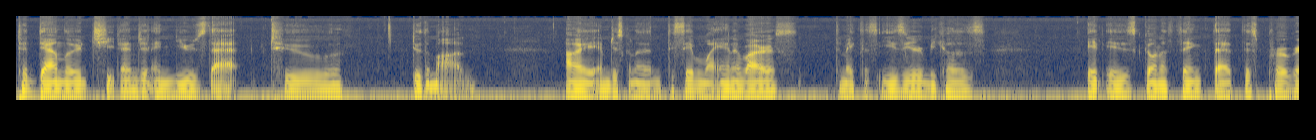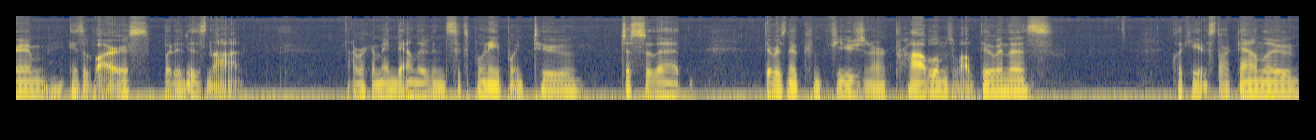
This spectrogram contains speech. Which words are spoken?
to download Cheat Engine and use that to do the mod. I am just going to disable my antivirus to make this easier because it is going to think that this program is a virus, but it is not. I recommend downloading 6.8.2 just so that there is no confusion or problems while doing this. Click here to start download.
